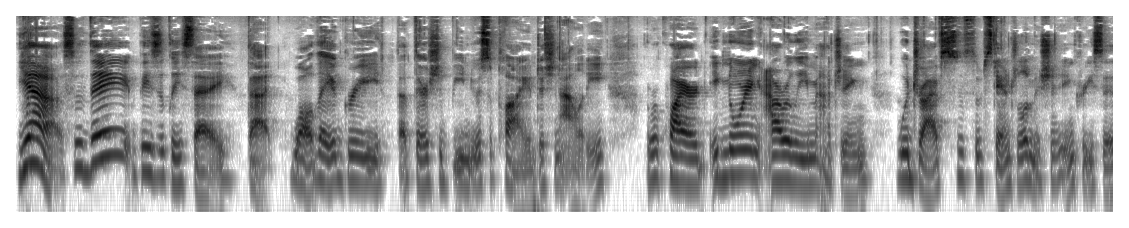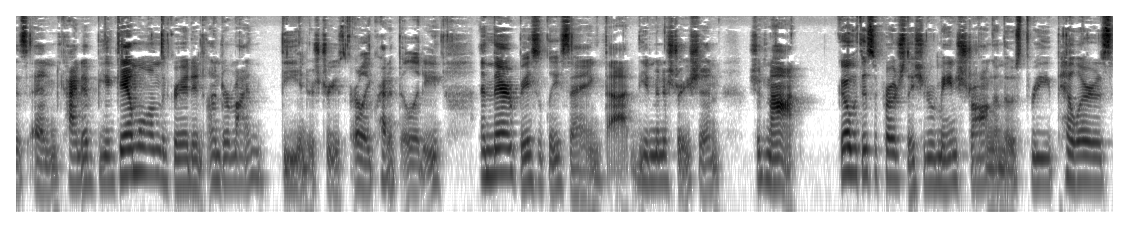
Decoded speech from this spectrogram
Yeah, so they basically say that while they agree that there should be new supply additionality required, ignoring hourly matching would drive substantial emission increases and kind of be a gamble on the grid and undermine the industry's early credibility. And they're basically saying that the administration should not go with this approach. They should remain strong on those three pillars.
